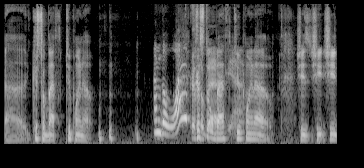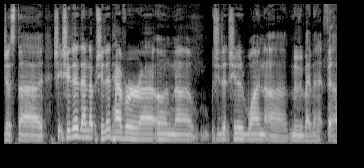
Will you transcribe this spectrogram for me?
uh, Crystal Beth 2.0. I'm the what? Crystal Beth, yeah. 2.0. She's she she just uh she she did end up she did have her uh, own uh she did she did one uh movie by minute Fifth uh,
